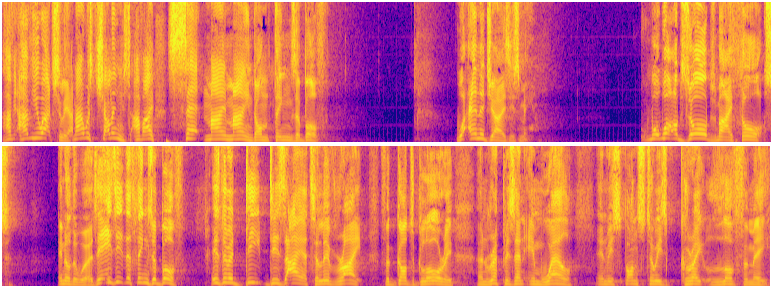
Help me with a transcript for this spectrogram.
Have, have you actually? And I was challenged have I set my mind on things above? What energizes me? What absorbs my thoughts? In other words, is it the things above? Is there a deep desire to live right for God's glory and represent Him well in response to His great love for me?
